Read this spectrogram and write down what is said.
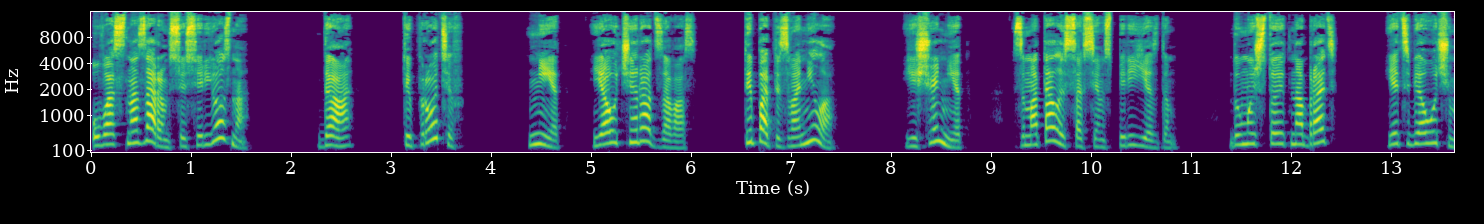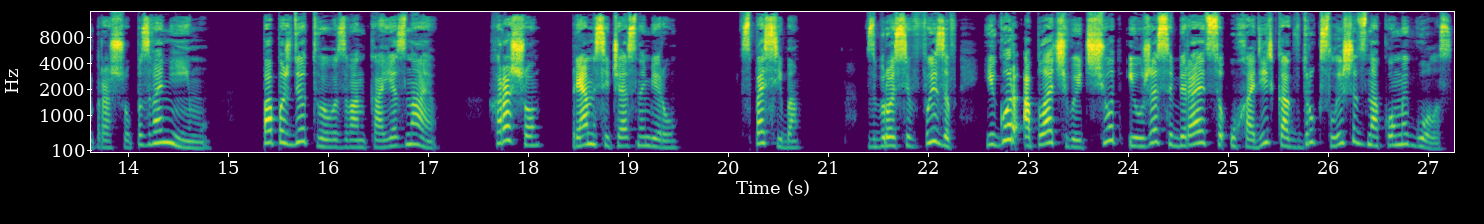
«У вас с Назаром все серьезно?» «Да. Ты против?» «Нет. Я очень рад за вас. Ты папе звонила?» «Еще нет. Замоталась совсем с переездом. Думаешь, стоит набрать? Я тебя очень прошу, позвони ему. Папа ждет твоего звонка, я знаю». «Хорошо. Прямо сейчас наберу». «Спасибо». Сбросив вызов, Егор оплачивает счет и уже собирается уходить, как вдруг слышит знакомый голос.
